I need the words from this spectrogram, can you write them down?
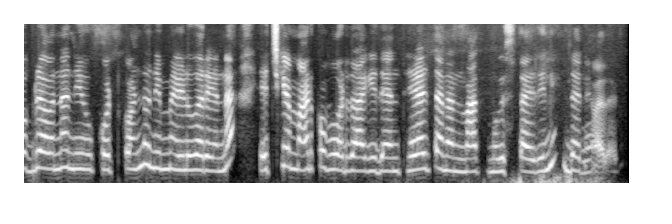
ಗೊಬ್ಬರವನ್ನ ನೀವು ಕೊಟ್ಕೊಂಡು ನಿಮ್ಮ ಇಳುವರಿಯನ್ನ ಹೆಚ್ಚಿಗೆ ಮಾಡ್ಕೋಬಹುದಾಗಿದೆ ಅಂತ ಹೇಳ್ತಾ ನನ್ನ ಮಾತು ಮುಗಿಸ್ತಾ ಇದ್ದೀನಿ. ಧನ್ಯವಾದಗಳು.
